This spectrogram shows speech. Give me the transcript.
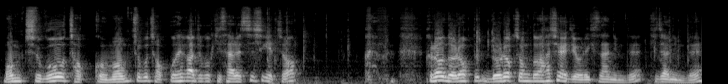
멈추고 적고 멈추고 적고 해가지고 기사를 쓰시겠죠. 그런 노력 노력 정도 하셔야지 우리 기사님들 기자님들.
